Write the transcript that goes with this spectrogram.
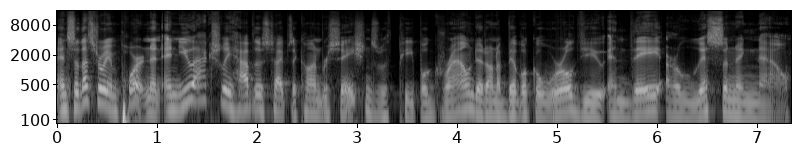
And so that's really important. And, and you actually have those types of conversations with people grounded on a biblical worldview, and they are listening now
